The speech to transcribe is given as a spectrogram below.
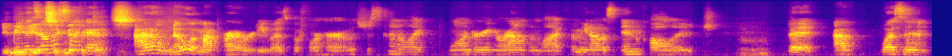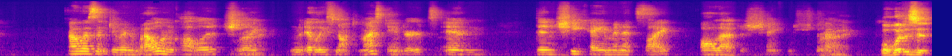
immediate almost like a- significance. I don't know what my priority was before her. It was just kind of like wandering around in life. I mean, I was in college, Mm, but I wasn't, I wasn't doing well in college. right. Like at least not to my standards. And then she came, and it's like all that just changed. Right. Well, what is it?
